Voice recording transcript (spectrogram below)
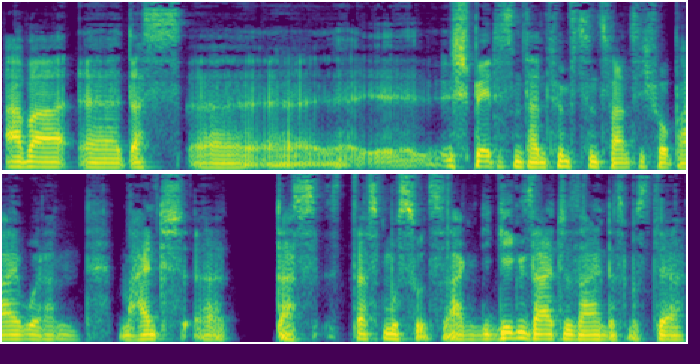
Aber äh, das äh, äh, spätestens dann 1520 vorbei, wo er dann meint, äh, das, das muss sozusagen die Gegenseite sein, das muss der,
